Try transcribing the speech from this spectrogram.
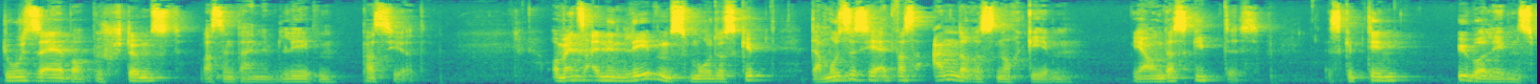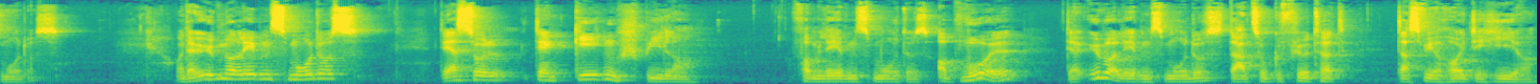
Du selber bestimmst, was in deinem Leben passiert. Und wenn es einen Lebensmodus gibt, da muss es ja etwas anderes noch geben. Ja, und das gibt es. Es gibt den Überlebensmodus. Und der Überlebensmodus, der ist so der Gegenspieler vom Lebensmodus, obwohl der Überlebensmodus dazu geführt hat, dass wir heute hier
